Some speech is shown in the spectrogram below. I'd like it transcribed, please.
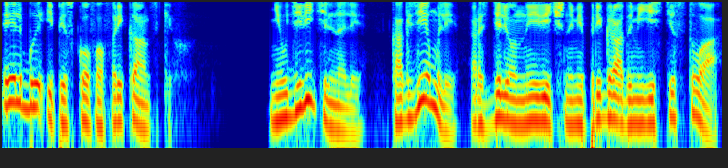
Эльбы и песков африканских. Неудивительно ли, как земли, разделенные вечными преградами естества,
